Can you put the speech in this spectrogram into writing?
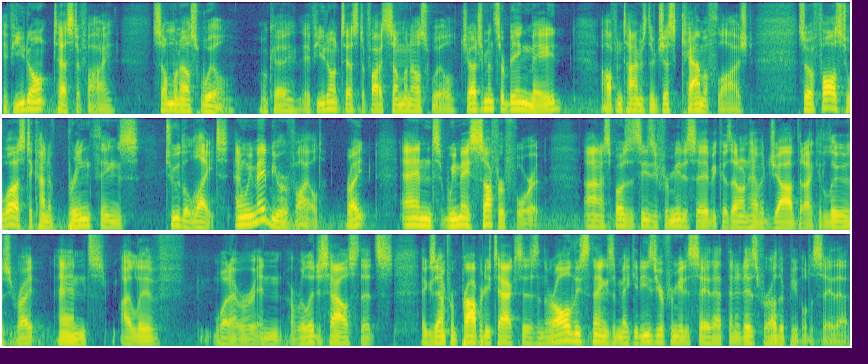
if you don't testify, someone else will. Okay, if you don't testify, someone else will. Judgments are being made. Oftentimes, they're just camouflaged. So it falls to us to kind of bring things to the light, and we may be reviled, right? And we may suffer for it. And I suppose it's easy for me to say because I don't have a job that I could lose, right? And I live whatever in a religious house that's exempt from property taxes and there are all these things that make it easier for me to say that than it is for other people to say that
